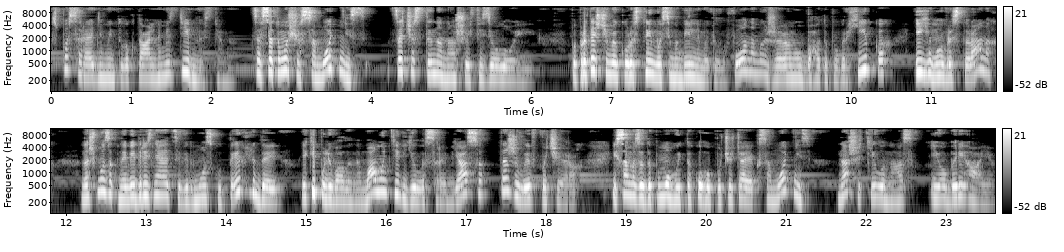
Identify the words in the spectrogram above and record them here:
з посередніми інтелектуальними здібностями. Це все тому, що самотність це частина нашої фізіології. Попри те, що ми користуємося мобільними телефонами, живемо в багатоповерхівках і їмо в ресторанах, наш мозок не відрізняється від мозку тих людей, які полювали на мамонтів, їли сире м'ясо та жили в печерах. І саме за допомогою такого почуття, як самотність, наше тіло нас і оберігає.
